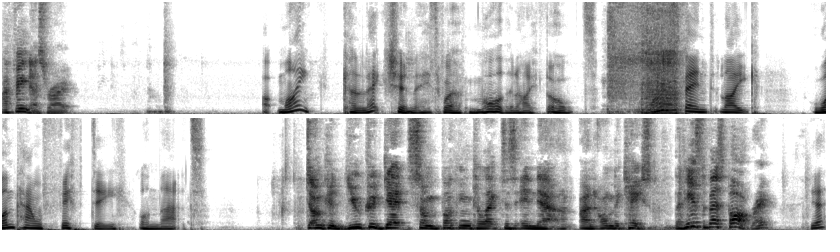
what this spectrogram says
I think that's right. Uh, my collection is worth more than I thought. I spent like one pound fifty on that. Duncan, you could get some fucking collectors in there and, and on the case. But here's the best part, right? Yeah.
